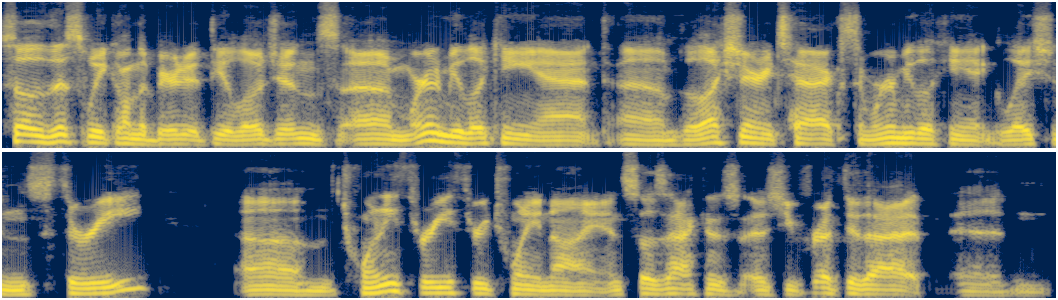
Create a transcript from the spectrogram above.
So this week on the Bearded Theologians, um, we're going to be looking at um, the lectionary text, and we're going to be looking at Galatians 3, um, 23 through 29. And so, Zach, as, as you've read through that, and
